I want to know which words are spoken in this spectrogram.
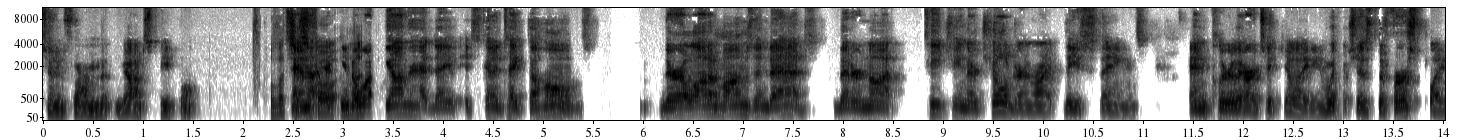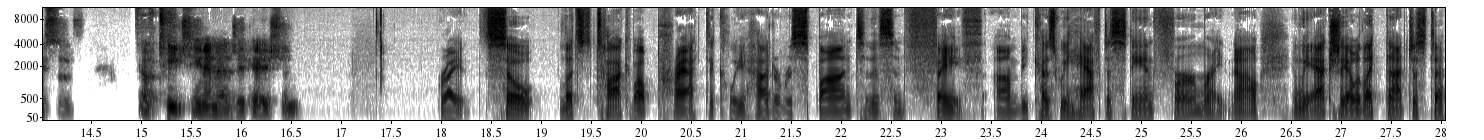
to inform God's people. Well, let's just and follow, you know what? Beyond that, Dave, it's going to take the homes. There are a lot of moms and dads that are not teaching their children right these things and clearly articulating, which is the first place of of teaching and education right? So let's talk about practically how to respond to this in faith um, because we have to stand firm right now. And we actually, I would like not just to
